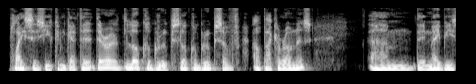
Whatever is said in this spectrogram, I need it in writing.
places you can get. There, there are local groups, local groups of alpaca owners. Um, there may be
